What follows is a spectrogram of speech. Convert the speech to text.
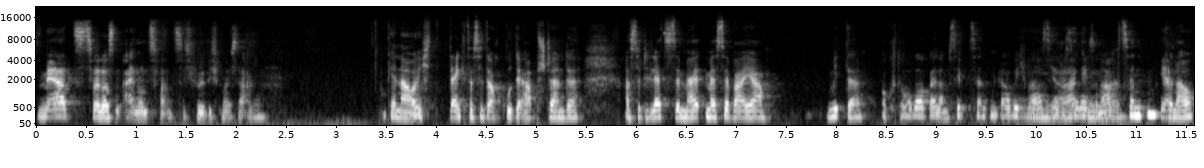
März 2021, würde ich mal sagen. Genau, ich denke, das sind auch gute Abstände. Also die letzte Messe war ja Mitte Oktober, weil am 17. glaube ich war es, ja, oder genau. am 18. Ja. genau.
